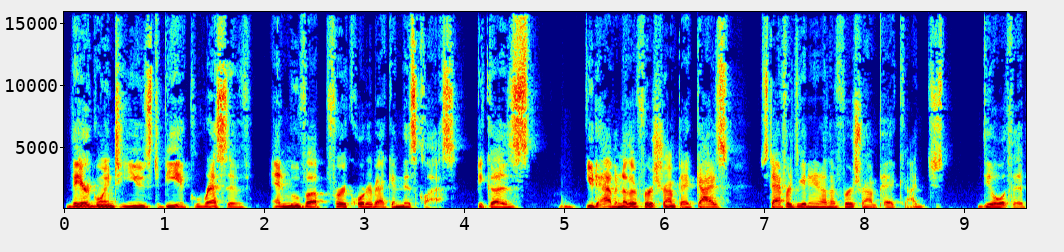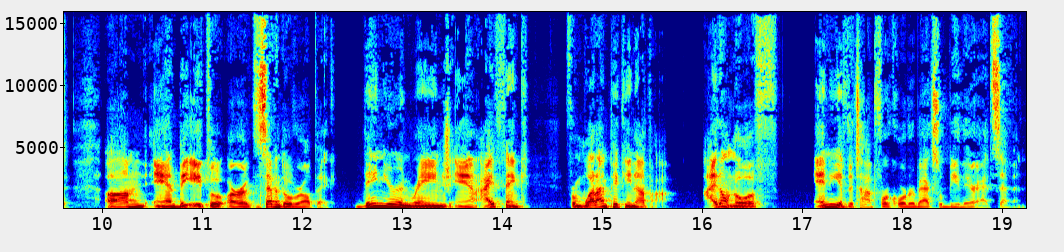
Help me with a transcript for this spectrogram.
they are going to use to be aggressive and move up for a quarterback in this class because you'd have another first round pick, guys. Stafford's getting another first round pick. I just deal with it. Um, and the eighth or the seventh overall pick, then you're in range. And I think from what I'm picking up, I don't know if any of the top four quarterbacks will be there at seven.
